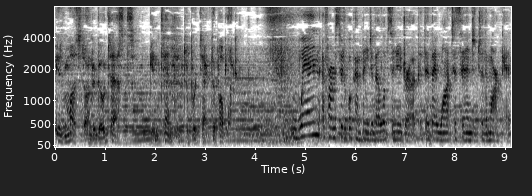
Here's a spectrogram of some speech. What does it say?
it must undergo tests intended to protect the public. When a pharmaceutical company develops a new drug that they want to send to the market,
